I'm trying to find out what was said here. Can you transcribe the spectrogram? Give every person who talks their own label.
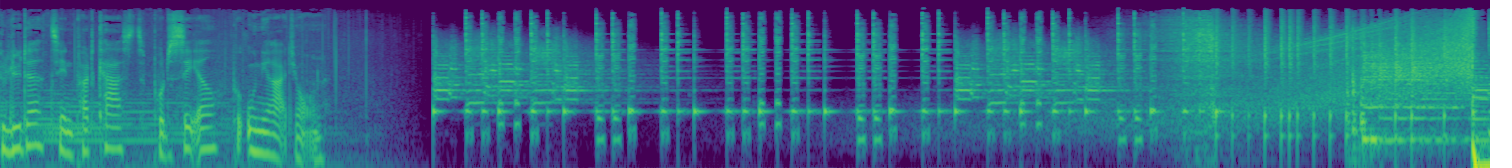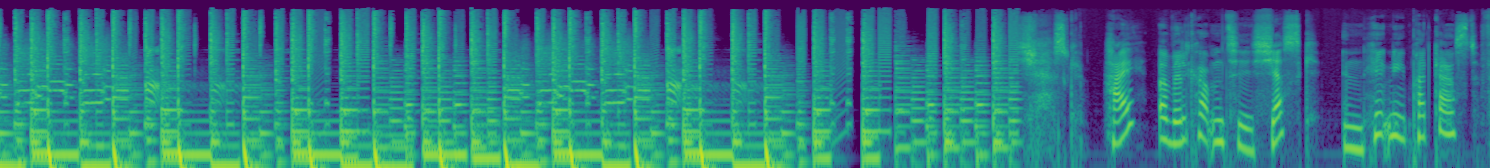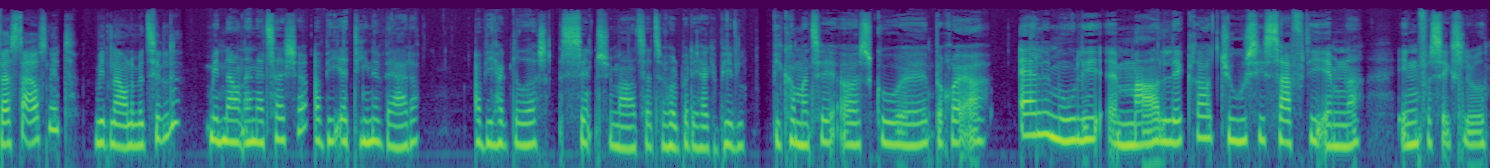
Speaker 1: Du lytter til en podcast produceret på Uniradioen.
Speaker 2: Hej og velkommen til Sjask, en helt ny podcast, første afsnit. Mit navn er Mathilde.
Speaker 3: Mit navn er Natasha, og vi er dine værter. Og vi har glædet os sindssygt meget til at tage hul på det her kapitel. Vi kommer til at skulle øh, berøre alle mulige øh, meget lækre, juicy, saftige emner inden for sexlivet.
